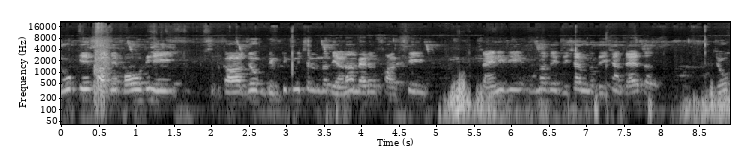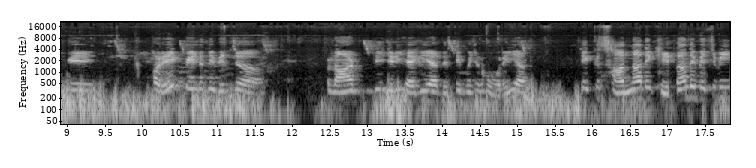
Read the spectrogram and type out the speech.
ਜੋ ਕਿ ਸਾਡੇ ਬਹੁਤ ਹੀ ਸਤਿਕਾਰਯੋਗ deputy commissioner Ludhiana, madam Sakshi Saini ji, ਉਹਨਾਂ ਦੇ ਦਿਸ਼ਾ ਨਿਰਦੇਸ਼ਾਂ ਤਹਿਤ ਜੋ ਕਿ ਹਰੇਕ ਪਿੰਡ ਦੇ ਵਿੱਚ ਪਲਾਂਟ ਦੀ ਜਿਹੜੀ ਹੈਗੀ ਆ ਡਿਸਟ੍ਰੀਬਿਊਸ਼ਨ ਹੋ ਰਹੀ ਆ ਤੇ ਕਿਸਾਨਾਂ ਦੇ ਖੇਤਾਂ ਦੇ ਵਿੱਚ ਵੀ,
